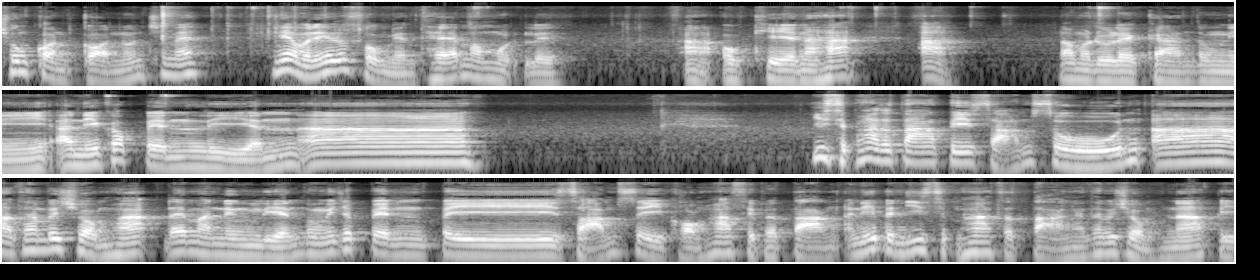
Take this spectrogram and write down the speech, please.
ช่วงก่อนๆนู้นใช่ไหมเนี่ยวันนี้เราส่งเหรียญแท้มาหมดเลยอะโอเคนะฮะอะเรามาดูรายการตรงนี้ อันนี้ก็เป็นเหรียญอ่า 25 สตางค์ปี 30อ่าท่านผู้ชมฮะได้มา 1 เหรียญตรงนี้จะเป็นปี 34 ของ 50 สตางค์อันนี้เป็น 25 สตางค์นะท่านผู้ชมนะปี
